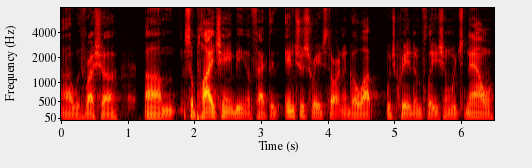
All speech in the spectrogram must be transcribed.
uh, with Russia, um, supply chain being affected, interest rates starting to go up, which created inflation, which now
